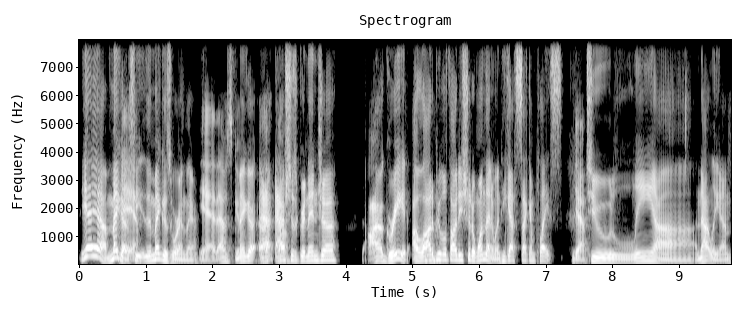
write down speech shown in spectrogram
Yeah, yeah. Megas. yeah. He- the Megas were in there. Yeah, that was good. Mega like that. Ash's Greninja. I agreed. A lot of Mhm. people thought he should have won that when he got second place Yeah. to Leon, not Leon,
